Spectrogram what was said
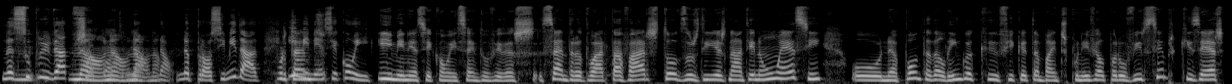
na superioridade. Não, não, não, não, não, na proximidade. Portanto, eminência com I. Eminência com I, sem dúvidas. Sandra Duarte Tavares, todos os dias na Antena 1 é assim ou na ponta da língua, que fica também disponível para ouvir sempre que quiseres.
